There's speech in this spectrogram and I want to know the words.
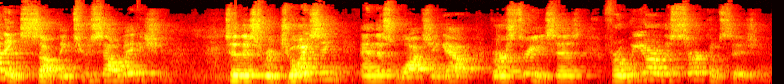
adding something to salvation, to this rejoicing and this watching out. Verse 3 he says, For we are the circumcision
